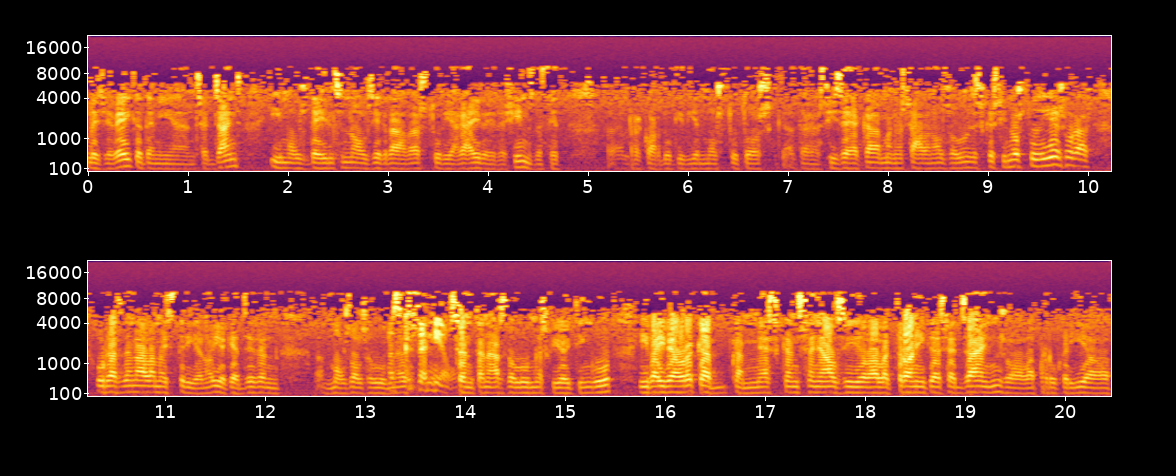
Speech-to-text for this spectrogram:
l'EGB i que tenien 16 anys i molts d'ells no els hi agradava estudiar gaire, era així, de fet eh, recordo que hi havia molts tutors que- de sisè que amenaçaven els alumnes és que si no estudies hauràs, hauràs d'anar a la maestria no? i aquests eren eh, molts dels alumnes centenars d'alumnes que jo he tingut i vaig veure que, que més que ensenyar-los l'electrònica a 16 anys o la perruqueria, o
